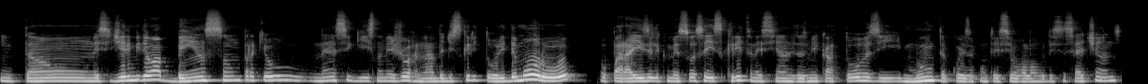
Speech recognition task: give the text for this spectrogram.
Então, nesse dia ele me deu a benção para que eu né, seguisse na minha jornada de escritor. E demorou. O Paraíso ele começou a ser escrito nesse ano de 2014 e muita coisa aconteceu ao longo desses sete anos.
